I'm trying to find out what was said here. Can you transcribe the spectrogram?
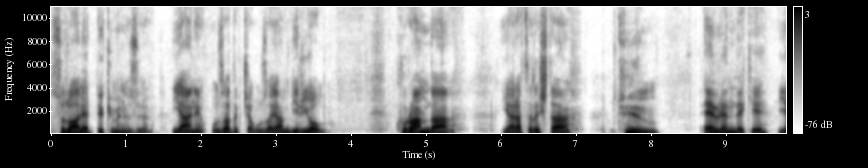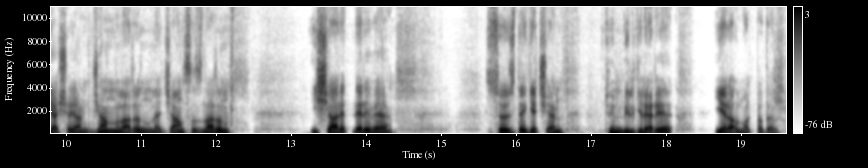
sulalet dökümünüzü. Yani uzadıkça uzayan bir yol. Kur'an da yaratılışta tüm evrendeki yaşayan canlıların ve cansızların işaretleri ve sözde geçen tüm bilgileri yer almaktadır.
